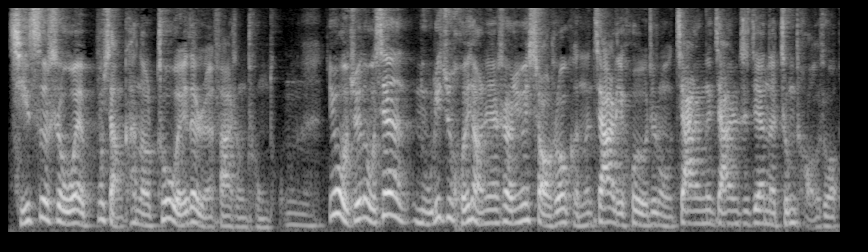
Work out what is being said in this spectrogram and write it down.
其次是我也不想看到周围的人发生冲突，嗯。因为我觉得我现在努力去回想这件事儿，因为小时候可能家里会有这种家人跟家人之间的争吵的时候，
